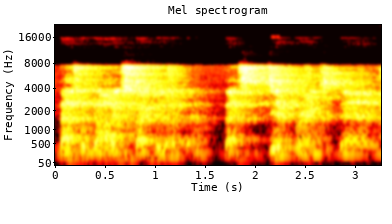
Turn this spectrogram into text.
That's what God expected of them. That's different than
